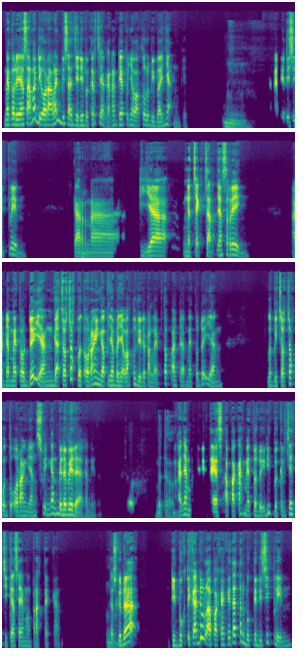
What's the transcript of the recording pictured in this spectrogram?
metode yang sama di orang lain bisa jadi bekerja karena dia punya waktu lebih banyak mungkin. Hmm. Karena dia disiplin. Karena hmm. dia ngecek chartnya sering. Ada metode yang nggak cocok buat orang yang nggak punya banyak waktu di depan laptop. Ada metode yang lebih cocok untuk orang yang swing kan beda-beda kan itu. Betul. Makanya menjadi tes apakah metode ini bekerja jika saya mempraktekkan. Terus hmm. Dibuktikan dulu apakah kita terbukti disiplin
